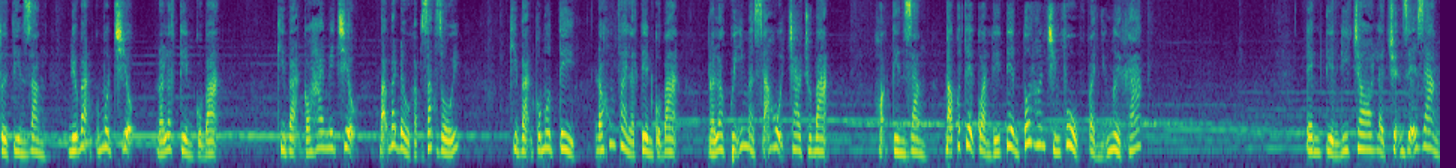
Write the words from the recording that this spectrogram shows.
Tôi tin rằng nếu bạn có một triệu, đó là tiền của bạn. Khi bạn có 20 triệu, bạn bắt đầu gặp rắc rối. Khi bạn có 1 tỷ, đó không phải là tiền của bạn, đó là quỹ mà xã hội trao cho bạn. Họ tin rằng bạn có thể quản lý tiền tốt hơn chính phủ và những người khác. Đem tiền đi cho là chuyện dễ dàng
